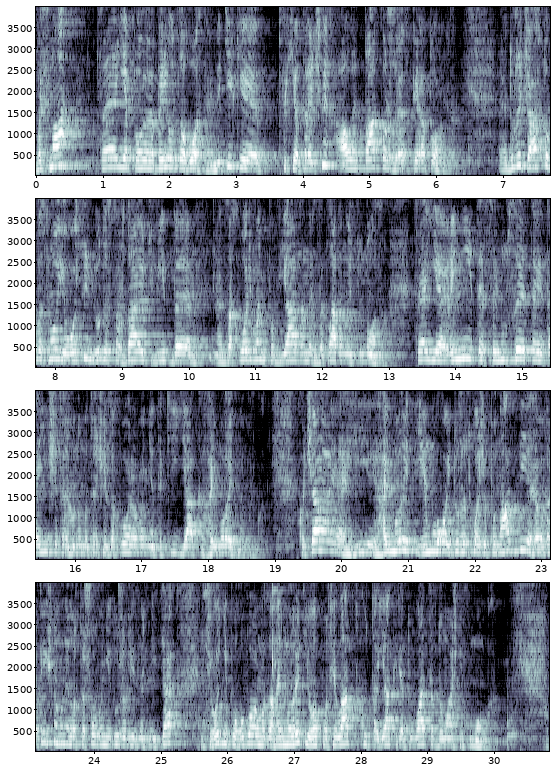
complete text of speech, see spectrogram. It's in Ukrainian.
Весна це є період загострень не тільки психіатричних, але також респіраторних. Е, Дуже часто весною і осінь люди страждають від е, захворювань, пов'язаних з закладеністю носа. Це є реніти, синусити та інші тригонометричні захворювання, такі як гайморит, наприклад. Хоча е, гайморит і геморой дуже схожі по назві, географічно вони розташовані дуже в різних місцях. І сьогодні поговоримо за гайморит, його профілактику та як рятуватися в домашніх умовах.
